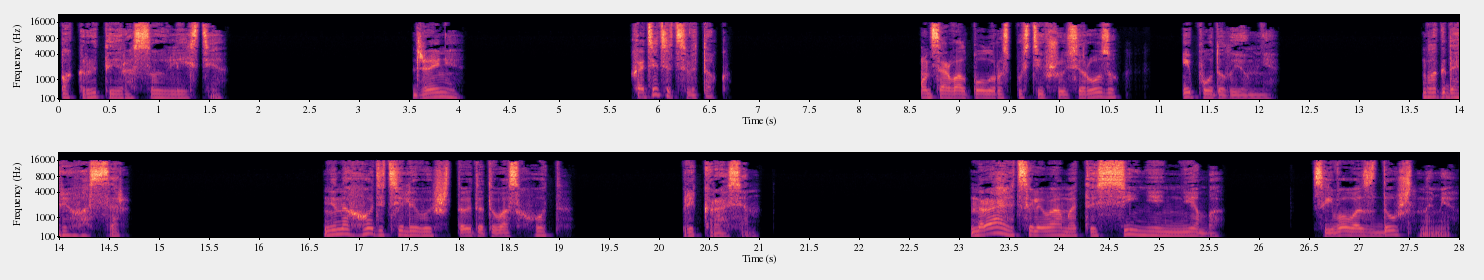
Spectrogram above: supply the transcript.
покрытые росой листья. «Дженни, хотите цветок?» Он сорвал полураспустившуюся розу и подал ее мне. «Благодарю вас, сэр». «Не находите ли вы, что этот восход прекрасен?» Нравится ли вам это синее небо, с его воздушными,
